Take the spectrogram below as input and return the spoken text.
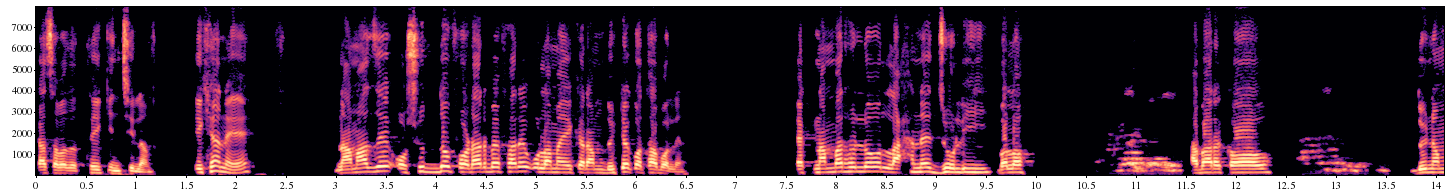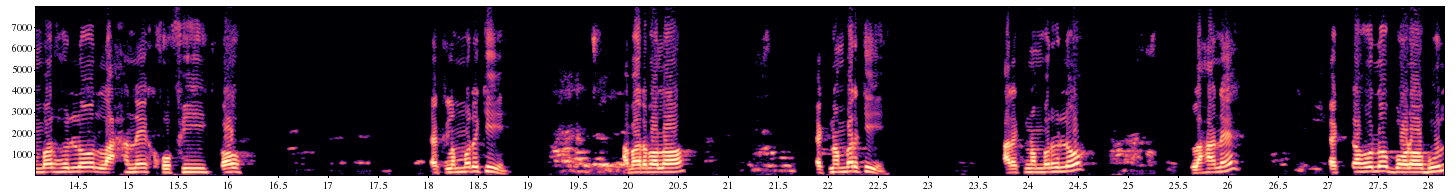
কাঁচাবাজার থেকে কিনছিলাম। এখানে নামাজে অশুদ্ধ পড়ার ব্যাপারে ওলামা একরাম দুইটা কথা বলেন। এক নাম্বার হলো, লাহনে জলি বলো। আবার কও। দুই নম্বর হলো লাহনে খফি, কও। এক নম্বরে কি? আবার বলো। এক নম্বর কি? আরেক নম্বর হলো লাহানে। একটা হলো বড় বুল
